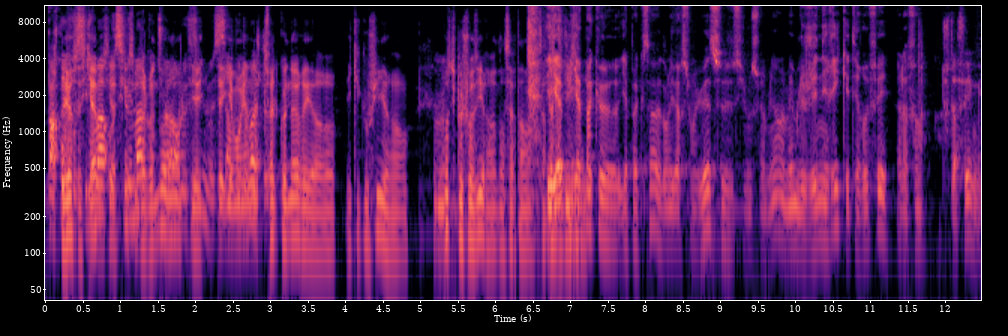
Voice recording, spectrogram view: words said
Par contre, au cinéma, au cinéma, quand tu vas voir le film, il y a, moyen de Falconer et, et Kikuchi. Mm. tu peux choisir hein, dans certains. Il n'y a, y a, pas que, y a pas que ça dans les versions US, si je me souviens bien. Même le générique était refait à la fin. Tout à fait, oui.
